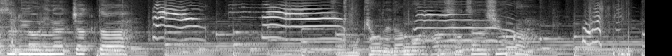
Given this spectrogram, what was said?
するようになっちゃった。じゃあもう今日で段ボールハウス卒業しようか。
